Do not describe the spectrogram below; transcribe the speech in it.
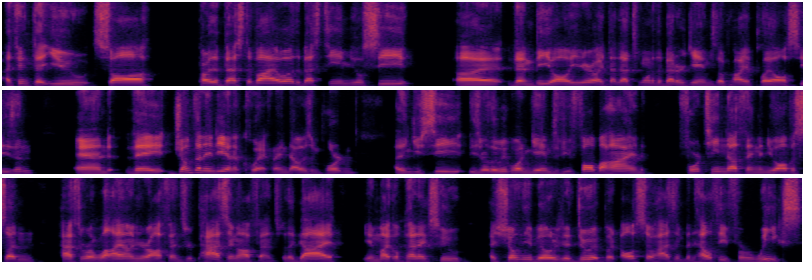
I think that you saw probably the best of Iowa, the best team you'll see uh, them be all year. Like that, that's one of the better games they'll probably play all season. And they jumped on Indiana quick. I think that was important. I think you see these early week one games, if you fall behind 14 nothing and you all of a sudden have to rely on your offense, your passing offense with a guy in Michael Penix who has shown the ability to do it, but also hasn't been healthy for weeks,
